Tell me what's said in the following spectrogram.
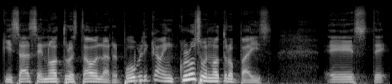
quizás en otro estado de la República o incluso en otro país. Este,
